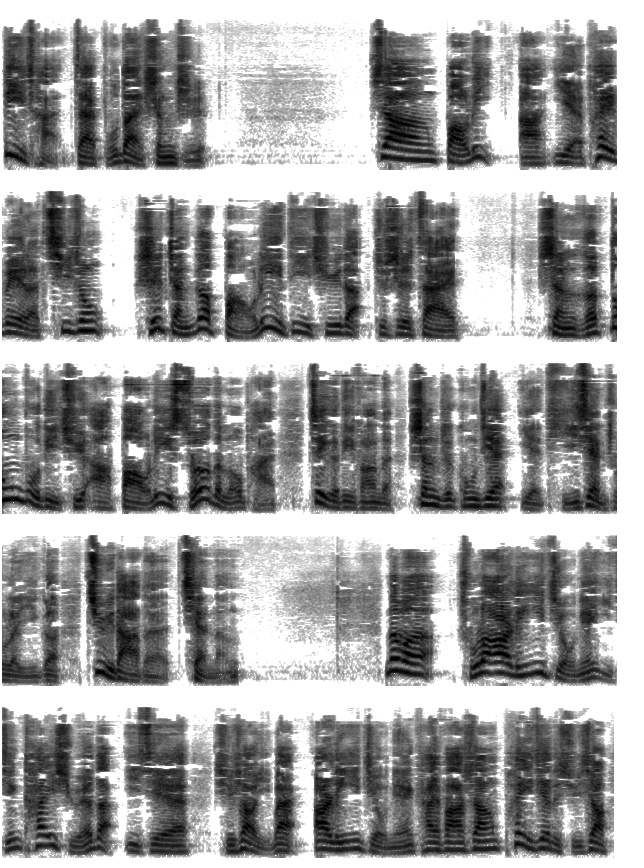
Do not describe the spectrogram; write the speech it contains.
地产在不断升值。像保利啊，也配备了七中，使整个保利地区的就是在沈河东部地区啊，保利所有的楼盘这个地方的升值空间也体现出了一个巨大的潜能。那么，除了二零一九年已经开学的一些学校以外，二零一九年开发商配建的学校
